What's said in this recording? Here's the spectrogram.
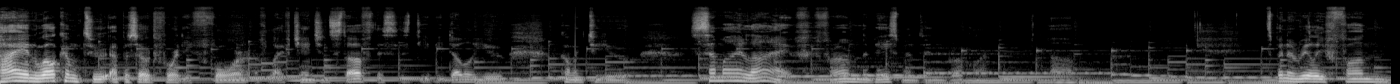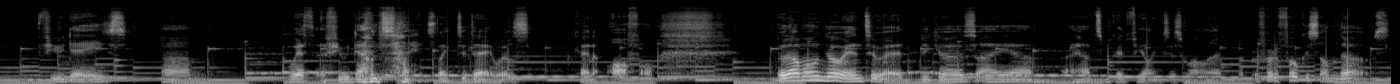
Hi, and welcome to episode 44 of Life Change and Stuff. This is DBW coming to you semi live from the basement in Brooklyn. Um, it's been a really fun few days um, with a few downsides, like today was kind of awful. But I won't go into it because I, um, I had some good feelings as well. I, I prefer to focus on those.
